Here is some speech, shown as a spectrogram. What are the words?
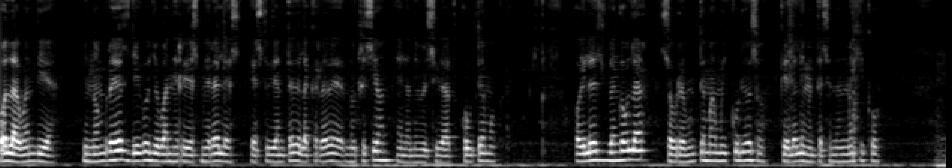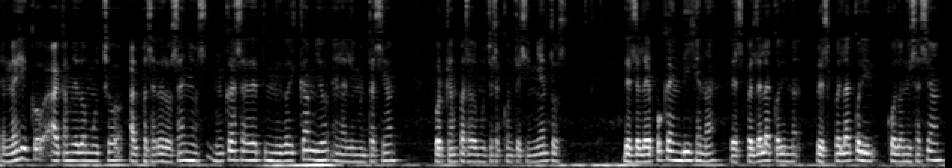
Hola, buen día. Mi nombre es Diego Giovanni Ríos Mireles, estudiante de la carrera de nutrición en la Universidad Cuauhtémoc. Hoy les vengo a hablar sobre un tema muy curioso, que es la alimentación en México. En México ha cambiado mucho al pasar de los años. Nunca se ha detenido el cambio en la alimentación, porque han pasado muchos acontecimientos. Desde la época indígena, después de la, colonización,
